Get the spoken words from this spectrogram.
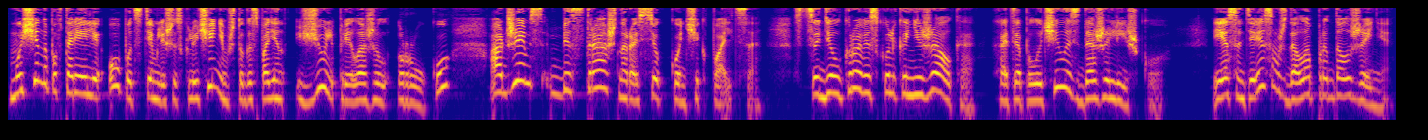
Мужчины повторяли опыт с тем лишь исключением, что господин Жюль приложил руку, а Джеймс бесстрашно рассек кончик пальца. Сцедил крови сколько не жалко, хотя получилось даже лишку. Я с интересом ждала продолжения,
